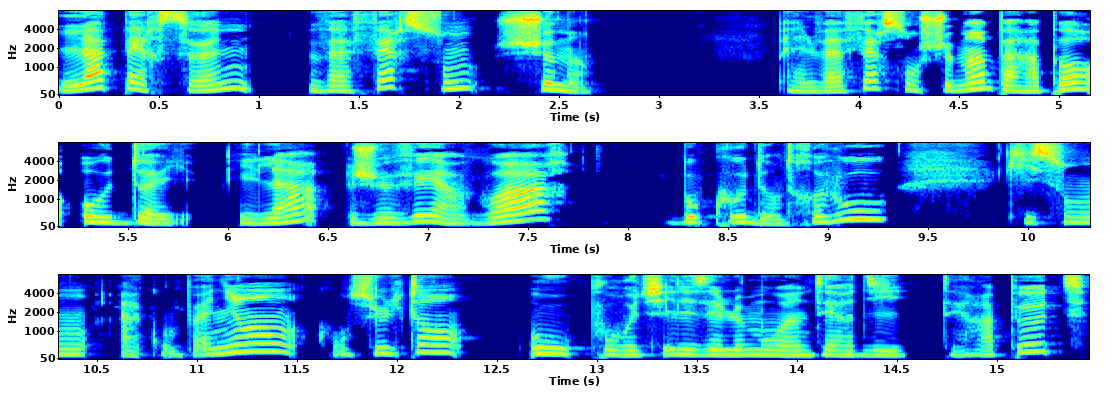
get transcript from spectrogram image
la personne va faire son chemin. Elle va faire son chemin par rapport au deuil. Et là, je vais avoir beaucoup d'entre vous qui sont accompagnants, consultants ou, pour utiliser le mot interdit, thérapeutes,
